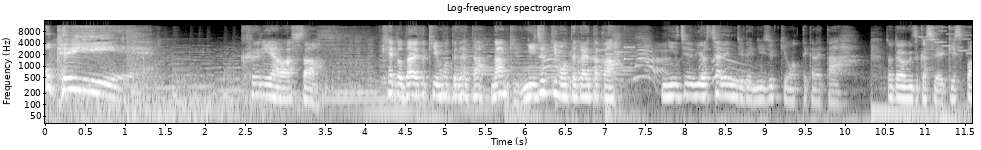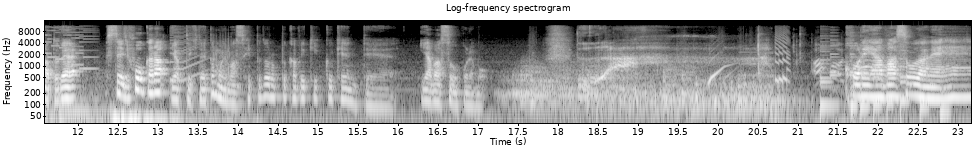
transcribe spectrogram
オッケークリアはした。けどだいぶ気持ってかれた。何機 ?20 機持ってかれたか。20秒チャレンジで20機持ってかれた。とても難しいエキスパートでステージ4からやっていきたいと思います。ヒップドロップ壁キック検定。やばそうこれも。うわこれやばそうだね。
